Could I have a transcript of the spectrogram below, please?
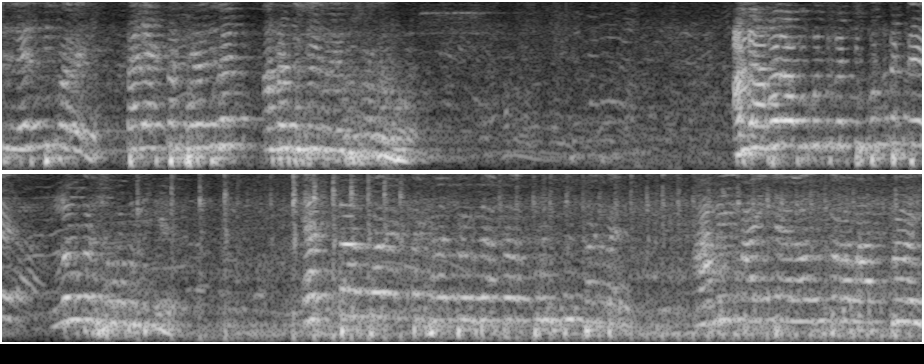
যদি লেন্দি করে, তাহলে একটা ছেড়ে আমরা মিলে ঘোষণা করব। আমি আবার অবগত করছি প্রত্যেকটা নৌকার সভাপতিকে। একটার পর একটা খেলা চলবে, আপনারা প্রস্তুত থাকবেন। আমি মাইকে অ্যালাউন্স করা মাত্রই।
